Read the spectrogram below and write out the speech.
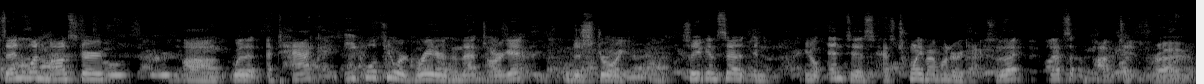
send one monster uh, with an attack equal to or greater than that target, and destroy it. So you can send, and you know, Entis has 2,500 attacks, so that that's a pop two. Right.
